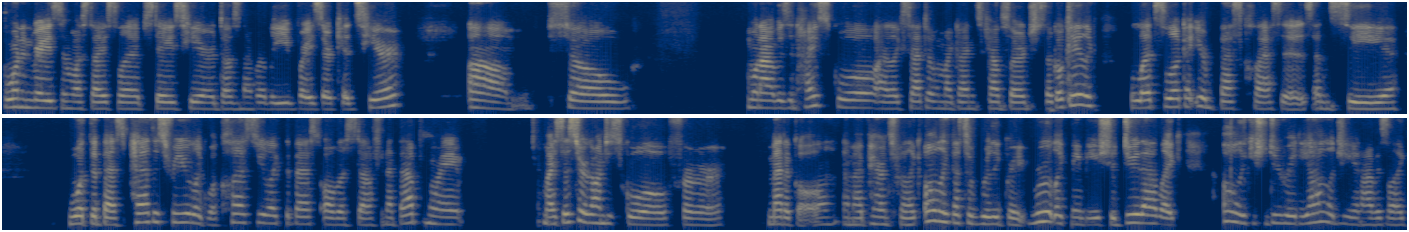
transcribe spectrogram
born and raised in West Islip, stays here, does never leave, raise their kids here. Um, so when I was in high school, I like sat down with my guidance counselor and she's like, okay, like let's look at your best classes and see what the best path is for you, like what class do you like the best, all this stuff. And at that point, my sister had gone to school for medical, and my parents were like, oh, like that's a really great route. Like maybe you should do that. Like, oh, like you should do radiology. And I was like,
